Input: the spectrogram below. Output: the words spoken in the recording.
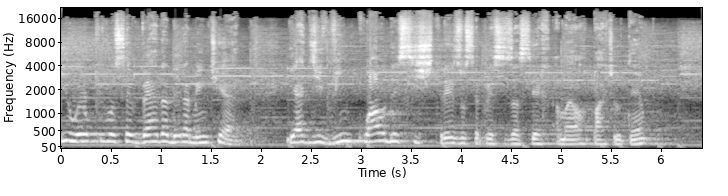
e o eu que você verdadeiramente é. E adivinhe qual desses três você precisa ser a maior parte do tempo?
